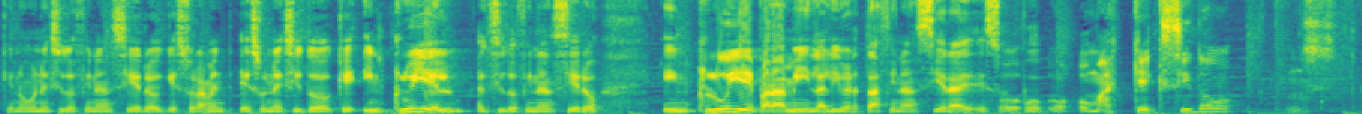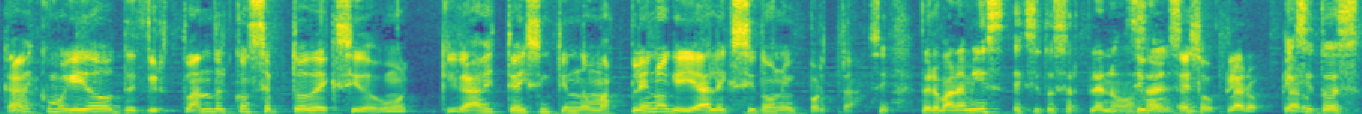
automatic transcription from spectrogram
que no es un éxito financiero, que solamente es un éxito que incluye el éxito financiero, incluye para mí la libertad financiera, eso O, po- o- o más que éxito, cada vez como que he ido desvirtuando el concepto de éxito. Como que cada vez te vas sintiendo más pleno que ya el éxito no importa. Sí, pero para mí es éxito ser pleno. o Sí, sea, pues, eso, claro, claro. Éxito es,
